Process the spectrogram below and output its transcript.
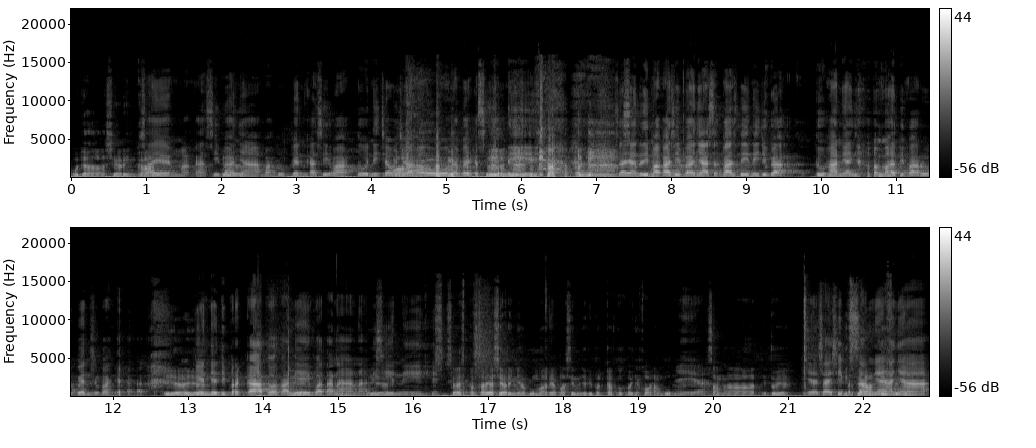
udah sharing kan. Saya yang makasih Iya. banyak Pak Ruben kasih waktu ini jauh-jauh sampai ke sini. saya yang terima kasih banyak. Pasti ini juga Tuhan yang nyamati Pak Ruben supaya Iya, mungkin jadi berkat buat Pandi, buat anak-anak di Iya. sini. Saya percaya sharingnya Bu Maria pasti menjadi berkat untuk banyak orang Bu. Iya. Sangat itu ya. Ya saya sih pesannya itu. hanya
